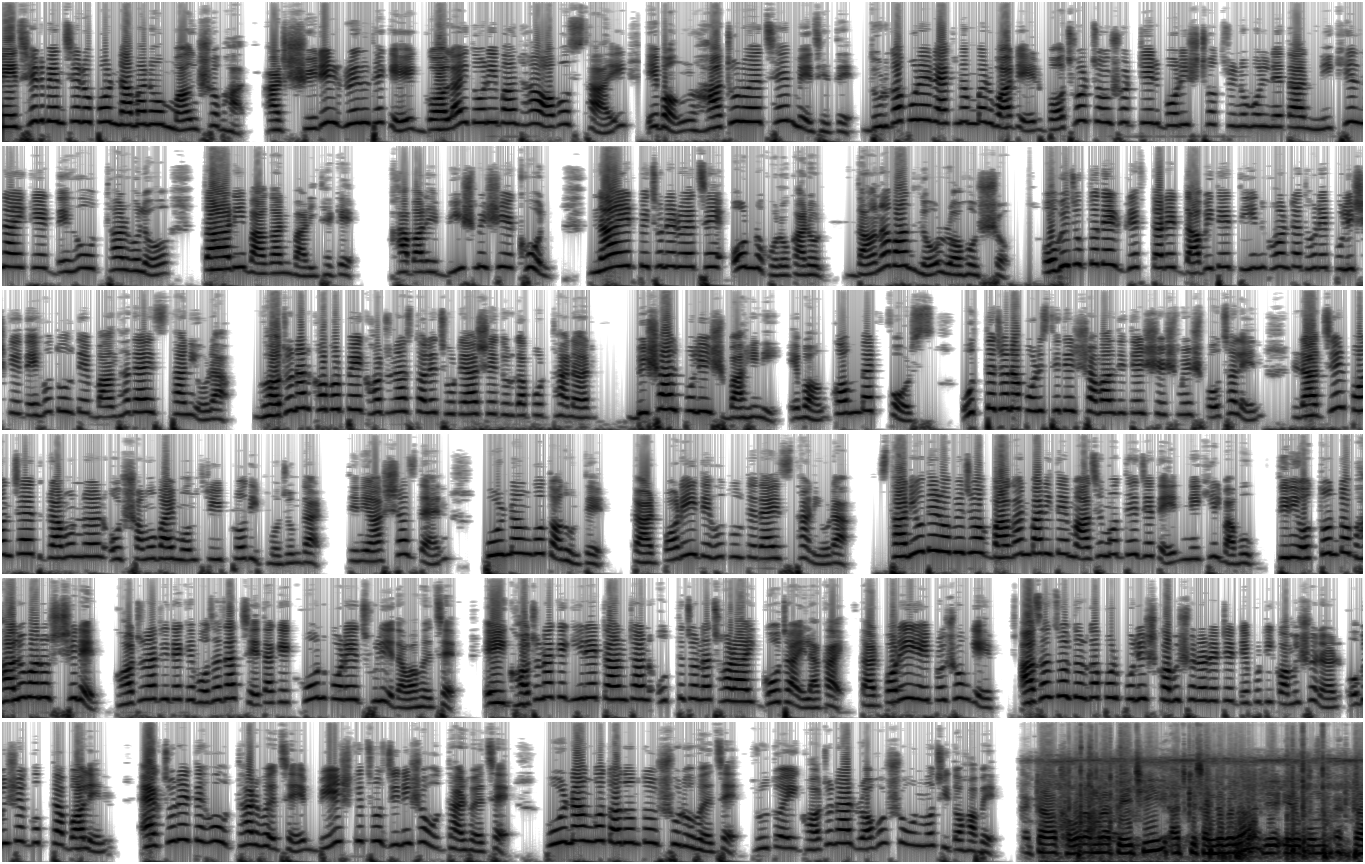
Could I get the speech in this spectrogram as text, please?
মেঝের বেঞ্চের ওপর নামানো মাংস ভাত আর সিঁড়ির গ্রিল থেকে গলায় দড়ি বাঁধা অবস্থায় এবং হাঁটু রয়েছে মেঝেতে। দুর্গাপুরের এক নম্বর ওয়ার্ডের বছর চৌষট্টির বরিষ্ঠ তৃণমূল নেতা নিখিল নায়কের দেহ উদ্ধার হলো তারই বাগান বাড়ি থেকে। খাবারে বিষ মিশিয়ে খুন, না এর পিছনে রয়েছে অন্য কোনো কারণ। দানা বাঁধল রহস্য। অভিযুক্তদের গ্রেফতারের দাবিতে তিন ঘণ্টা ধরে পুলিশকে দেহ তুলতে বাধা দেয় স্থানীয়রা। ঘটনার খবর পেয়ে ঘটনাস্থলে ছুটে আসে দুর্গাপুর থানার বিশাল পুলিশ বাহিনী এবং কমব্যাট ফোর্স। উত্তেজনা পরিস্থিতির সামাল দিতে শেষমেশ পৌঁছালেন রাজ্যের পঞ্চায়েত গ্রামোন্নয়ন ও সমবায় মন্ত্রী প্রদীপ মজুমদার। তিনি আশ্বাস দেন, পূর্ণাঙ্গ তদন্তের তারপরেই দেহ তুলতে দেয় স্থানীয়রা। স্থানীয়দের অভিযোগ বাগান বাড়িতে মাঝে মধ্যে যেতেন নিখিল বাবু তিনি অত্যন্ত ভালো মানুষ ছিলেন। ঘটনাটি দেখে বোঝা যাচ্ছে তাকে খুন করে ঝুলিয়ে দেওয়া হয়েছে। এই ঘটনাকে ঘিরে টান টান উত্তেজনা ছড়ায় গোটা এলাকায়। তারপরেই এই প্রসঙ্গে আসানসোল দুর্গাপুর পুলিশ কমিশনারেটের ডেপুটি কমিশনার অভিষেক গুপ্তা বলেন, একজনের দেহ উদ্ধার হয়েছে, বেশ কিছু জিনিসও উদ্ধার হয়েছে। পূর্ণাঙ্গ তদন্ত শুরু হয়েছে। দ্রুত এই ঘটনার রহস্য উন্মোচিত হবে। একটা খবর আমরা পেয়েছি আজকে সন্ধ্যেবেলা যে এরকম একটা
